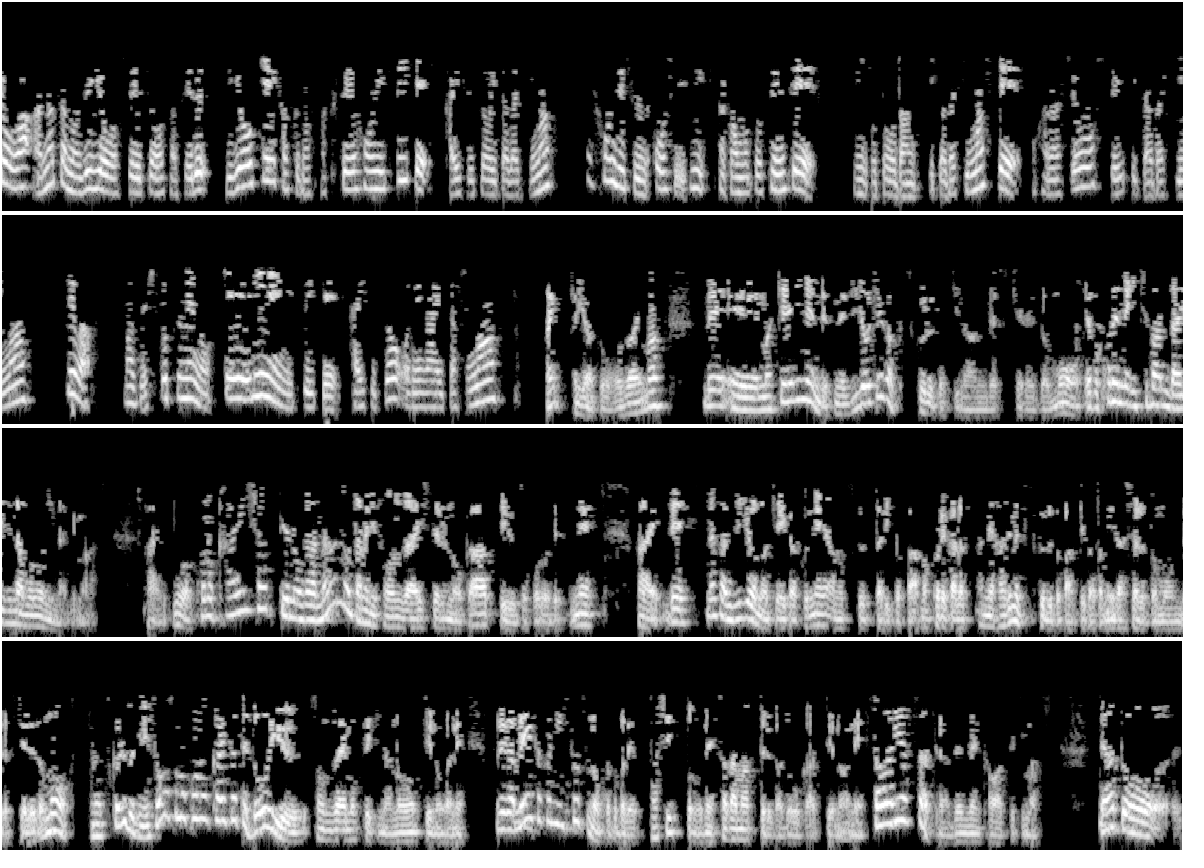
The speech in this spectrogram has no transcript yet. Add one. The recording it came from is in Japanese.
今日はあなたの事業を成長させる事業計画の作成法について解説をいただきます。本日講師に坂本先生にご登壇いただきましてお話をしていただきます。では、まず一つ目の経営理念について解説をお願いいたします。はい、ありがとうございます。で、えー、まあ、経営理念ですね、事業計画作るときなんですけれども、やっぱこれね、一番大事なものになります。はい。要は、この会社っていうのが何のために存在してるのかっていうところですね。はい。で、皆さん事業の計画ね、あの、作ったりとか、まあ、これからね、初めて作るとかっていう方もいらっしゃると思うんですけれども、作るときにそもそもこの会社ってどういう存在目的なのっていうのがね、それが明確に一つの言葉でパシッとね、定まってるかどうかっていうのはね、伝わりやすさっていうのは全然変わってきます。で、あと、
